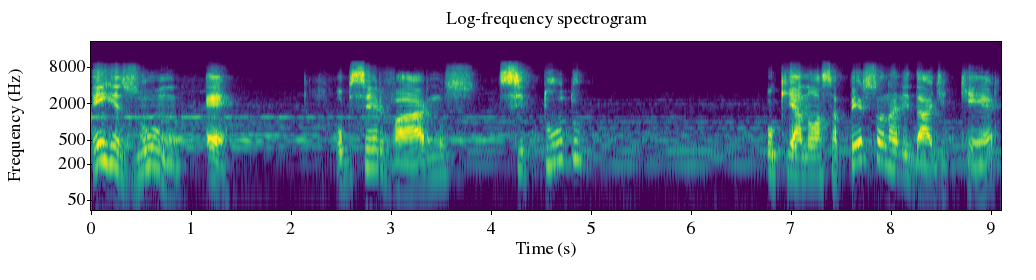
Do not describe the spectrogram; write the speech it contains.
Em resumo, é observarmos se tudo o que a nossa personalidade quer,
